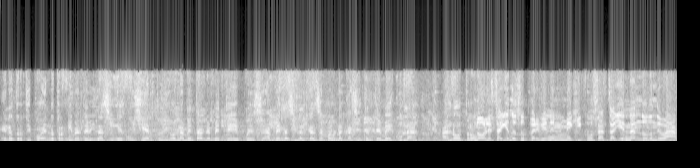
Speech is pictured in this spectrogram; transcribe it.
En otro tipo, en otro nivel de vida sí es muy cierto, digo, lamentablemente pues apenas si le alcanza para una casita en Temécula, al otro, No, le está yendo súper bien en México, o sea, está llenando donde va.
